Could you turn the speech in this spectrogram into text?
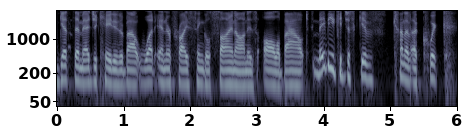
get them educated about what enterprise single sign-on is all about. Maybe you could just give kind of a quick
